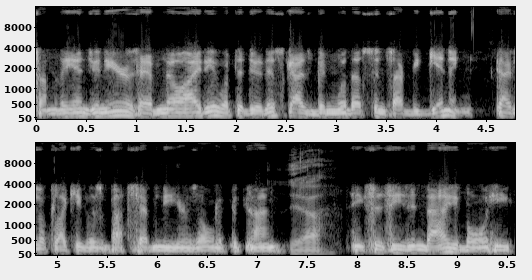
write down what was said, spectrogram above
Some of the engineers have no idea what to do. This guy's been with us since our beginning. Guy looked like he was about 70 years old at the time. Yeah. He says he's invaluable. He,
